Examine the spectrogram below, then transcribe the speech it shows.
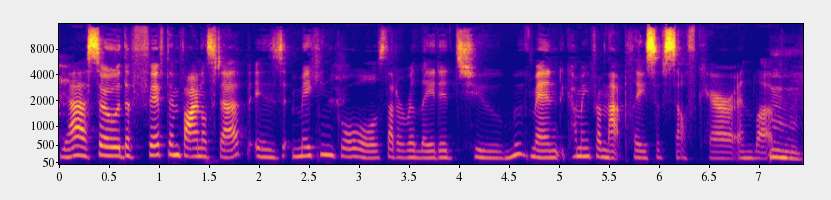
Yeah. So the fifth and final step is making goals that are related to movement coming from that place of self care and love. Mm.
